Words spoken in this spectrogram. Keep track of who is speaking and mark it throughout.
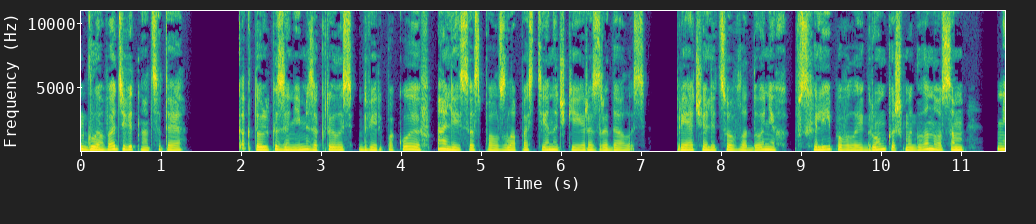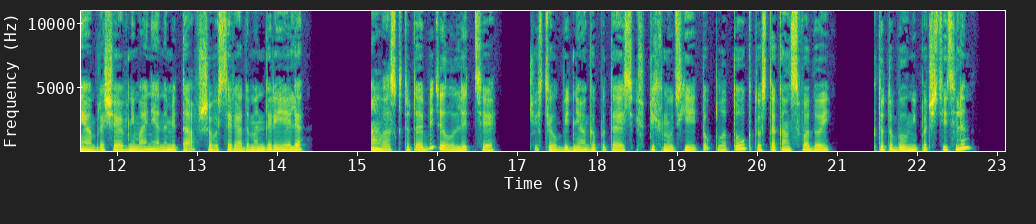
Speaker 1: Глава 19. Как только за ними закрылась дверь покоев, Алиса сползла по стеночке и разрыдалась. Пряча лицо в ладонях, всхлипывала и громко шмыгла носом, не обращая внимания на метавшегося рядом Эндериэля. «А вас кто-то обидел, Летти?» — чистил бедняга, пытаясь впихнуть ей то платок, то стакан с водой. «Кто-то был непочтителен?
